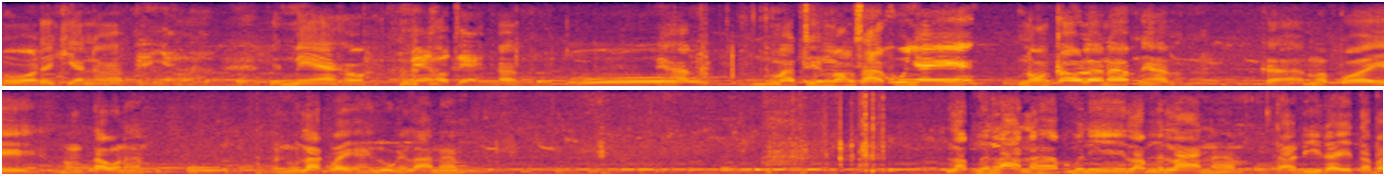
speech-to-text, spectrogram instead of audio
บ่ได้เขียนนะครับ เป็นยังไงเป็นแม่เขาแม่เขาแต่ครับ โอ้เนี่ยครับ มาถึงหนองสาคูใหญ่หนองเก่าแล้วนะครับเนี่ยครับก็มาปล่อยหนองเต่านะครับ อนุรักษ์ไว้ให้ลูกให้หลานนะครับ รับเงินล้านนะครับมื้อนี้รับเงินล้านนะครับตาดีได้ตาใบ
